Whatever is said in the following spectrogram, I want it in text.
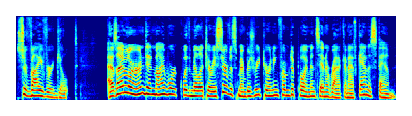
survivor guilt. As I learned in my work with military service members returning from deployments in Iraq and Afghanistan,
